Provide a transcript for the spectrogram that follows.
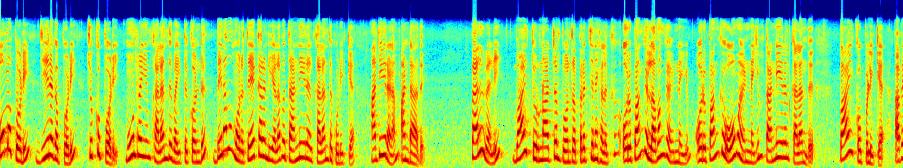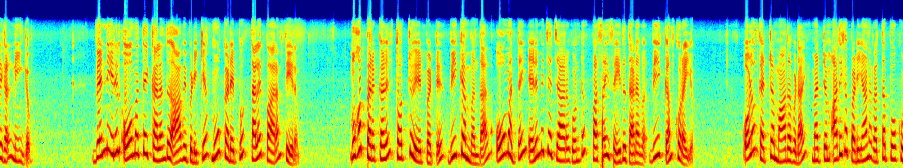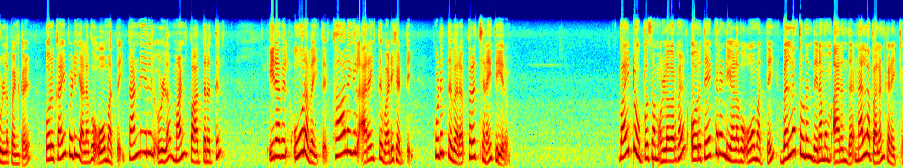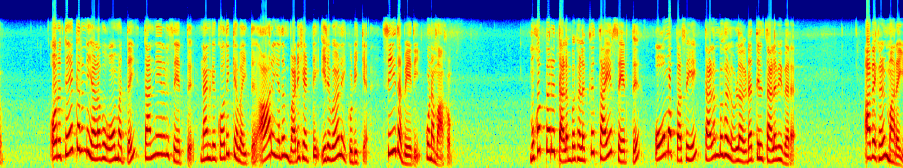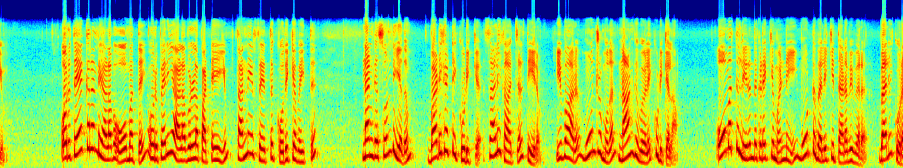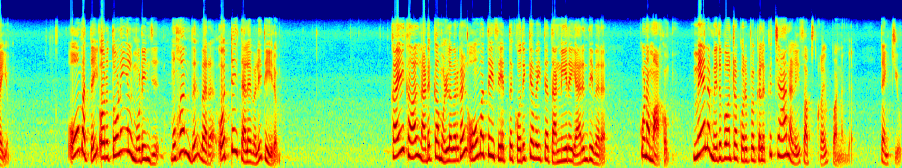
ஓமப்பொடி ஜீரகப்பொடி சுக்குப்பொடி மூன்றையும் கலந்து வைத்துக்கொண்டு தினமும் ஒரு தேக்கரண்டி அளவு தண்ணீரில் கலந்து குடிக்க அஜீரணம் அண்டாது. பல்வலி வாய் துர்நாற்றம் போன்ற பிரச்சனைகளுக்கு ஒரு பங்கு லவங்க எண்ணெயும் ஒரு பங்கு ஓம எண்ணெயும் தண்ணீரில் கலந்து வாய் கொப்பளிக்க அவைகள் நீங்கும். வெந்நீரில் ஓமத்தை கலந்து ஆவி பிடிக்க மூக்கடைப்பு தலைப்பாரம் தீரும். முகப்பெருக்களில் தொற்று ஏற்பட்டு வீக்கம் வந்தால் ஓமத்தை எலுமிச்சச்சாறு கொண்டு பசை செய்து தடவ வீக்கம் குறையும். ஒழுங்கற்ற மாதவிடாய் மற்றும் அதிகப்படியான இரத்தப்போக்கு உள்ள பெண்கள் ஒரு கைப்பிடி அளவு ஓமத்தை தண்ணீரில் உள்ள மண் பாத்திரத்தில் இரவில் ஊற வைத்து காலையில் அரைத்து வடிகட்டி குடித்து வர பிரச்சனை தீரும். வயிற்று உப்புசம் உள்ளவர்கள் ஒரு தேக்கரண்டி அளவு ஓமத்தை வெள்ளத்துடன் தினமும் அருந்த நல்ல பலன் கிடைக்கும். ஒரு தேக்கரண்டி அளவு ஓமத்தை தண்ணீரில் சேர்த்து நன்கு கொதிக்க வைத்து ஆறியதும் வடிகட்டி இருவேளை குடிக்க சீதபேதி குணமாகும். முகப்பரு தழும்புகளுக்கு தயிர் சேர்த்து ஓம பசையை தழும்புகள் உள்ள இடத்தில் தழுவி வர அவைகள் மறையும். ஒரு தேக்கரண்டி அளவு ஓமத்தை ஒரு பெரிய அளவுள்ள பட்டையையும் தண்ணீர் சேர்த்து கொதிக்க வைத்து நன்கு சுண்டியதும் வடிகட்டி குடிக்க சளி காய்ச்சல் தீரும். இவ்வாறு மூன்று முதல் நான்கு வேளை குடிக்கலாம். ஓமத்தில் இருந்து கிடைக்கும் எண்ணெயை மூட்டு வலிக்கு தடவி வர வலி குறையும். ஓமத்தை ஒரு துணியில் முடிஞ்சு முகந்து வர ஒற்றை தலைவலி தீரும். கை கால் நடுக்கம் உள்ளவர்கள் ஓமத்தை சேர்த்து கொதிக்க வைத்த தண்ணீரை அருந்தி வர குணமாகும். மேலும் இது போன்ற குறிப்புகளுக்கு சேனலை சப்ஸ்கிரைப் பண்ணுங்கள் தேங்க்யூ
